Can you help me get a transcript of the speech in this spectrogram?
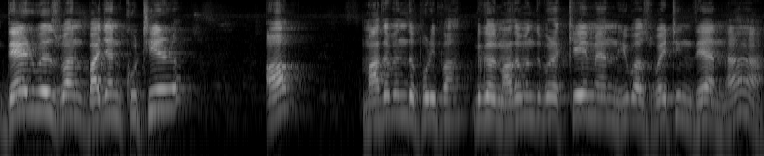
there was one bhajan kutir of Madhavendra Puripad, because Madhavendra Puripad came and he was waiting there, na,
